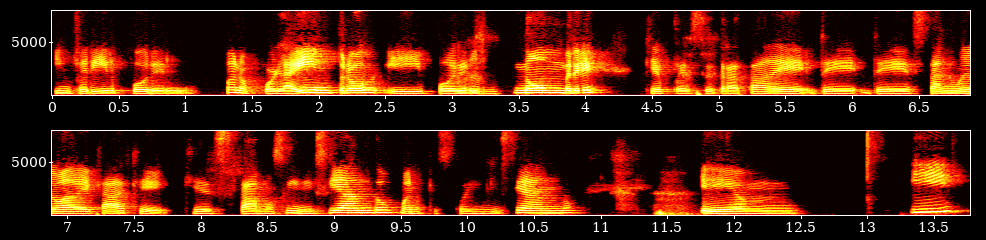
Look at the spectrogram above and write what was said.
inferir por el, bueno, por la intro y por el nombre, que pues se trata de, de, de esta nueva década que, que, estamos iniciando, bueno, que estoy iniciando. Eh, y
